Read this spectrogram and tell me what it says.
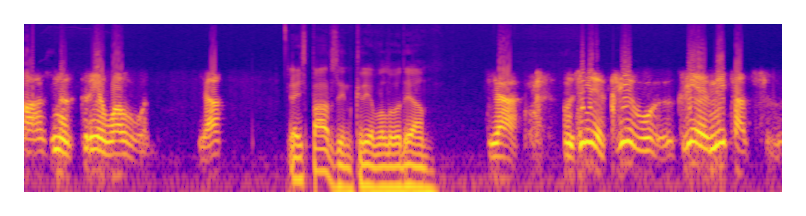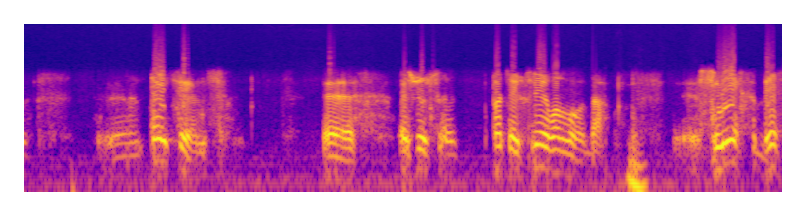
pārzināt krievu valodu, jā? Es pārzinu krievu valodu, jā. Jā, un ziniet, krievu, krieviem ir tāds teiciens, es jums pateikšu krievu valodā, mm. smieh bez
